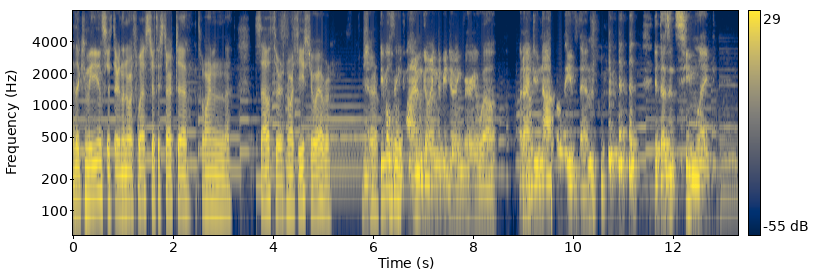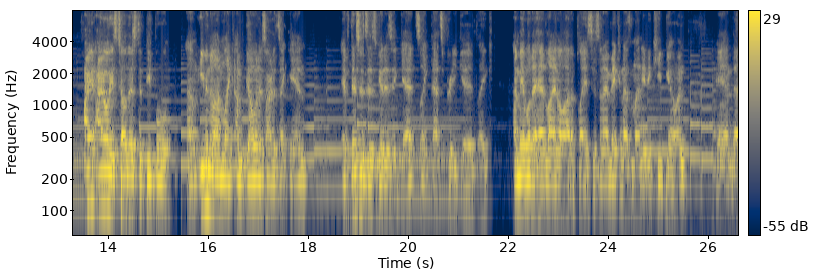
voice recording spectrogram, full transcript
other comedians if they're in the Northwest or if they start uh, touring in the South or Northeast or wherever. Yeah. Sure. People think I'm going to be doing very well but I do not believe them. it doesn't seem like I, I always tell this to people, um, even though I'm like I'm going as hard as I can. If this is as good as it gets, like that's pretty good. Like I'm able to headline a lot of places, and I make enough money to keep going. And uh,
